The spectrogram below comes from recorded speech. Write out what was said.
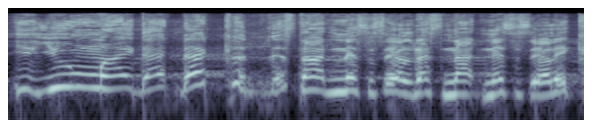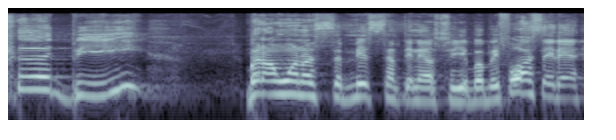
You, you might, that, that could, that's not necessarily, that's not necessarily, it could be. But I want to submit something else to you. But before I say that,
